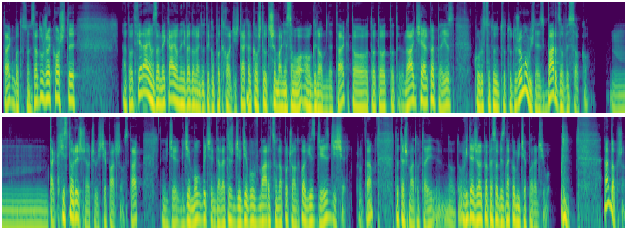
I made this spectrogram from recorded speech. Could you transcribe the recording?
tak, bo to są za duże koszty, a to otwierają, zamykają, no nie wiadomo jak do tego podchodzić, tak, a koszty utrzymania są ogromne, tak, to, to, to, to, no a dzisiaj LPP jest kurs, to tu, dużo mówić, no jest bardzo wysoko, Mm, tak historycznie oczywiście patrząc, tak? Gdzie, gdzie mógł być, jak dalej, też gdzie, gdzie był w marcu na początku, a jest, gdzie jest dzisiaj, prawda? To też ma tutaj, no, to widać, że LPP sobie znakomicie poradziło. No dobrze.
